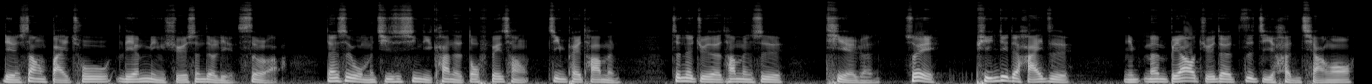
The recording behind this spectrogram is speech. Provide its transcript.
脸上摆出怜悯学生的脸色啊。但是我们其实心里看的都非常敬佩他们，真的觉得他们是铁人。所以平地的孩子，你们不要觉得自己很强哦。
